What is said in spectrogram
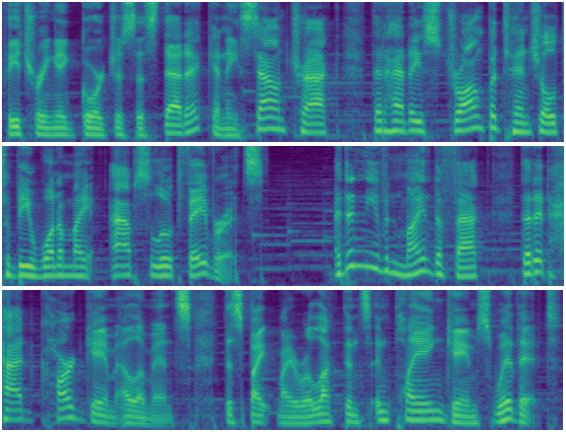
featuring a gorgeous aesthetic and a soundtrack that had a strong potential to be one of my absolute favorites. I didn't even mind the fact that it had card game elements, despite my reluctance in playing games with it.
